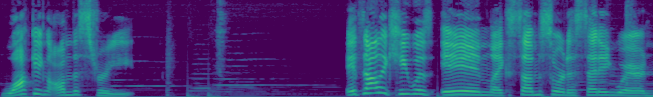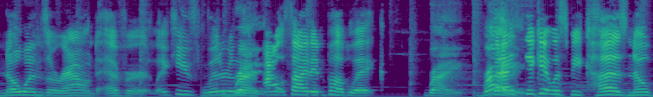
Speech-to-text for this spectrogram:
walking on the street. It's not like he was in like some sort of setting where no one's around ever. Like he's literally Right. outside in public. Right, right. But I think it was because no,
